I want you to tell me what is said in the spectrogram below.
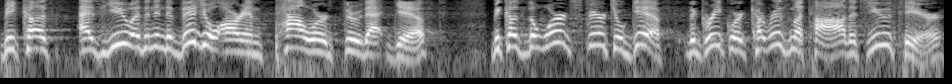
because as you as an individual are empowered through that gift, because the word spiritual gift, the Greek word charismata that's used here,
